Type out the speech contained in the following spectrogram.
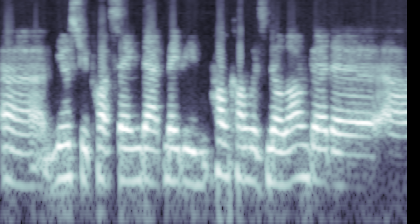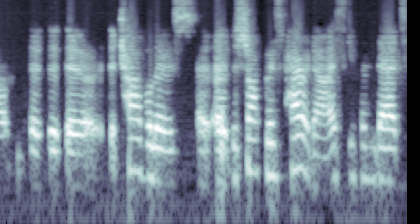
uh, news reports saying that maybe Hong Kong is no longer the uh, the, the, the, the, travelers, uh, uh the shoppers' paradise, given that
